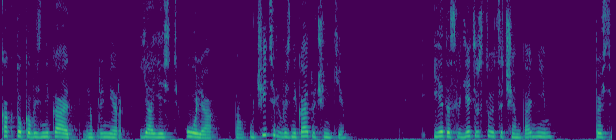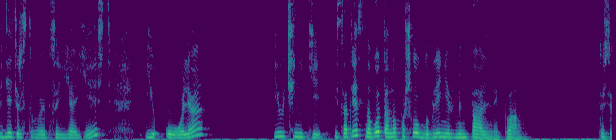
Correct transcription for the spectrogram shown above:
как только возникает, например, я есть Оля, там, учитель, возникают ученики. И это свидетельствуется чем-то одним. То есть свидетельствуется я есть, и Оля, и ученики. И, соответственно, вот оно пошло углубление в ментальный план. То есть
